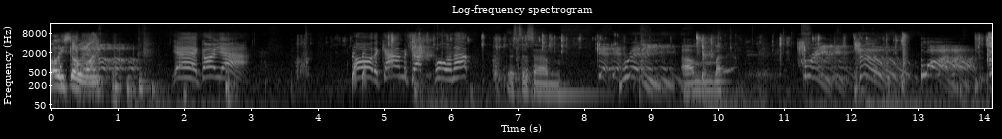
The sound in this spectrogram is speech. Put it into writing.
Well, he still won. Yeah, got ya! Oh, the camera track's pulling up! This is um Get ready. um Three, two, one, go.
